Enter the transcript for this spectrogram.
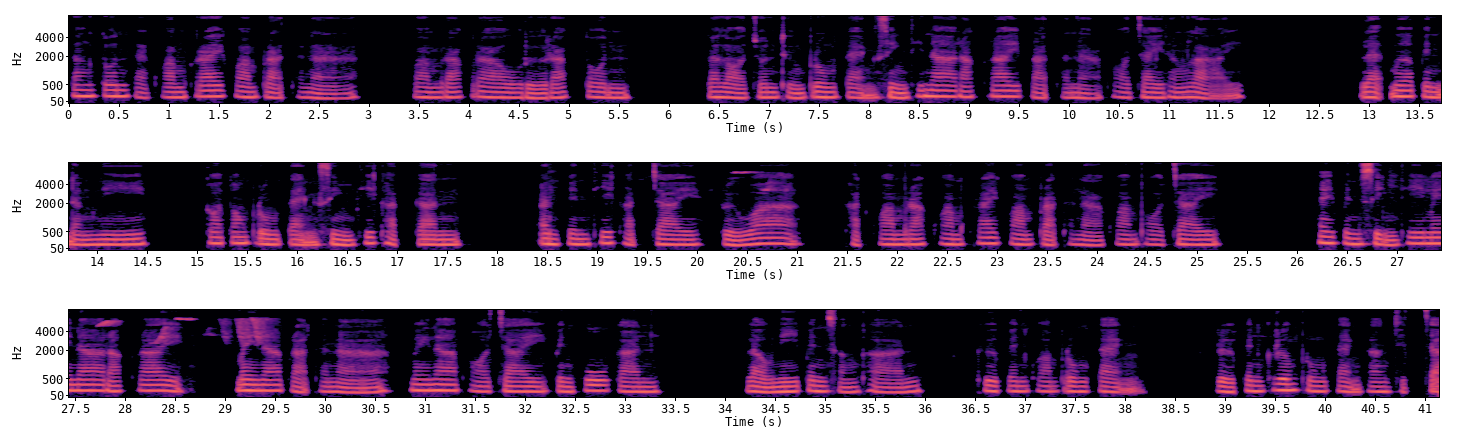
ตั้งต้นแต่ความใคร่ความปรารถนา ความรักเราหรือรักตน ตลอดจนถึงปรุงแต่งสิ่งที่น่ารักใคร่ปรารถนาพอใจทั้งหลาย และเมื่อเป็นดังนี้ ก็ต้องปรุงแต่งสิ่งที่ขัดกัน อันเป็นที่ขัดใจหรือว่า ขัดความรักความใคร่ความปรารถนาความพอใจ ให้เป็นสิ่งที่ไม่น่ารักใคร่ ไม่น่าปรารถนา ไม่น่าพอใจ เป็นคู่กัน เหล่านี้เป็นสังขาร คือเป็นความปรุงแต่ง หรือเป็นเครื่องปรุงแต่งทางจิตใจ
